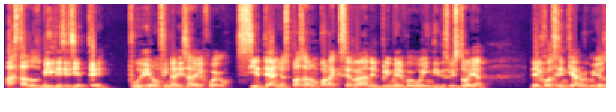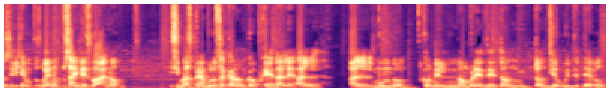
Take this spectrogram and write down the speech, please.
hasta 2017 pudieron finalizar el juego. Siete años pasaron para que cerraran el primer juego indie de su historia, del cual se sentían orgullosos y dijeron, pues bueno, pues ahí les va, ¿no? Y sin más preámbulos sacaron Cuphead al, al, mundo con el nombre de Don't, Don't Deal with the Devil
